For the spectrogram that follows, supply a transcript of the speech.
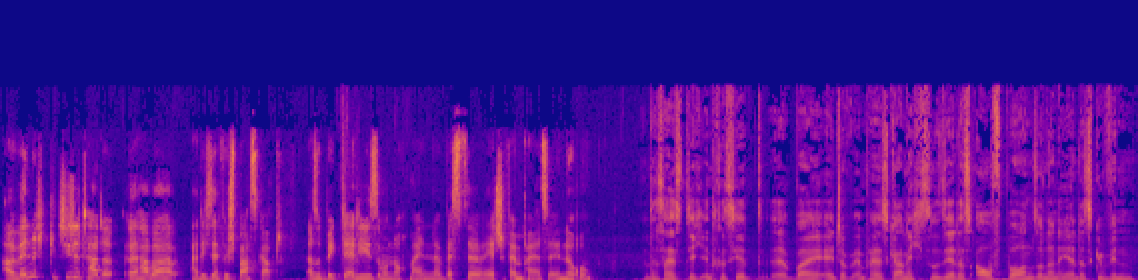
Aber wenn ich gecheatet hatte, äh, habe, hatte ich sehr viel Spaß gehabt. Also Big Daddy ist immer noch meine beste Age of Empires Erinnerung. Das heißt, dich interessiert äh, bei Age of Empires gar nicht so sehr das Aufbauen, sondern eher das Gewinnen.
